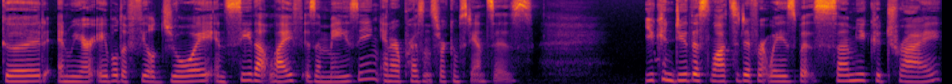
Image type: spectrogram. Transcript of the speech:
good, and we are able to feel joy and see that life is amazing in our present circumstances. You can do this lots of different ways, but some you could try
